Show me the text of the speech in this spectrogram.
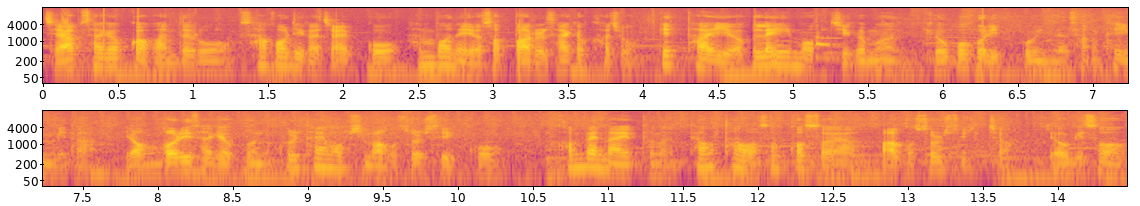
제압 사격과 반대로 사거리가 짧고 한 번에 6발을 사격하죠. 핏파이어, 플레이머 지금은 교복을 입고 있는 상태입니다. 연거리 사격은 쿨타임 없이 마구 쏠 수 있고 컴뱃 나이프는 평타와 섞어 써야 마구 쏠 수 있죠. 여기서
